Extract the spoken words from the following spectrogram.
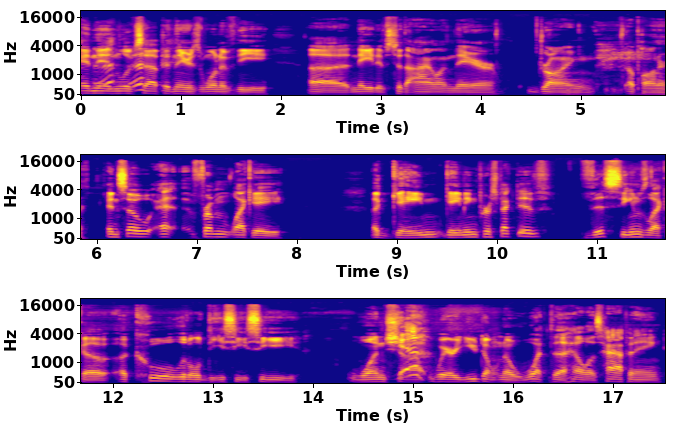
and then looks up, and there's one of the uh, natives to the island there drawing upon her. And so, uh, from like a a game gaming perspective, this seems like a, a cool little DCC one shot Yeah. where you don't know what the hell is happening,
